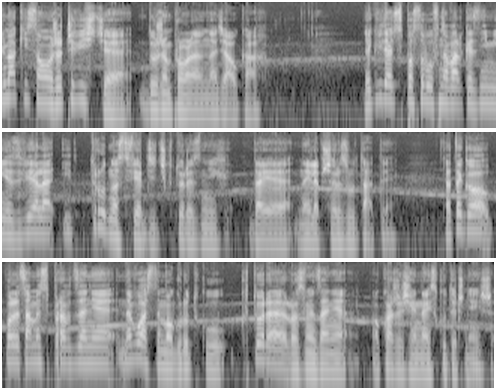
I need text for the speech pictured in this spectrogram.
Ślimaki są rzeczywiście dużym problemem na działkach. Jak widać, sposobów na walkę z nimi jest wiele i trudno stwierdzić, który z nich daje najlepsze rezultaty. Dlatego polecamy sprawdzenie na własnym ogródku, które rozwiązanie okaże się najskuteczniejsze.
